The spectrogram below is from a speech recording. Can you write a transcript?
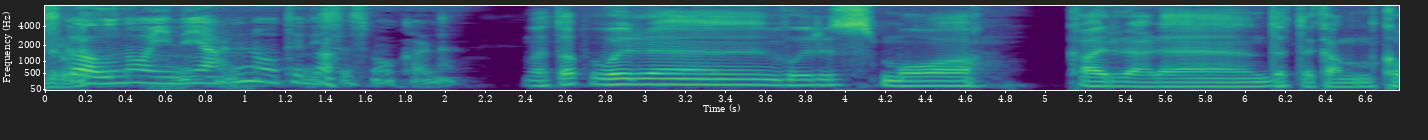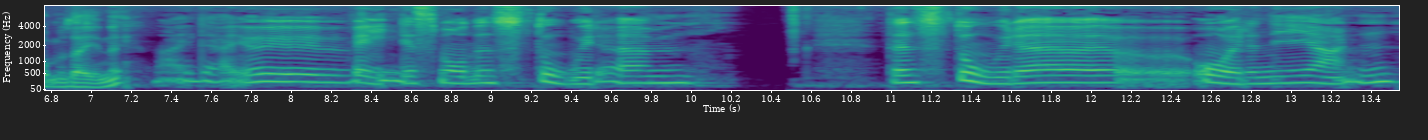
skallen og inn i hjernen og til disse ja. småkarene. Nettopp. Hvor, uh, hvor, små kar er det dette kan komme seg inn i? Nei, det er jo veldig små. Den store, den store åren i hjernen,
